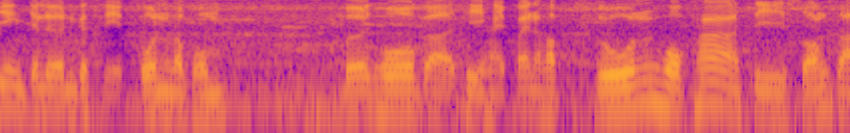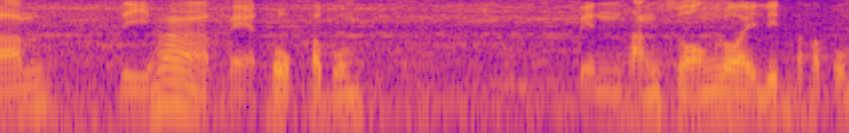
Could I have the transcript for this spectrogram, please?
ยิ่งจเจริญเกษตรกลครับผม เบอร์โทรก็ที่ให้ไปนะครับ 0 6 5 4 2 3 4 5 8 6 ครับผม เป็นถัง 200 ลิตรนะครับผม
